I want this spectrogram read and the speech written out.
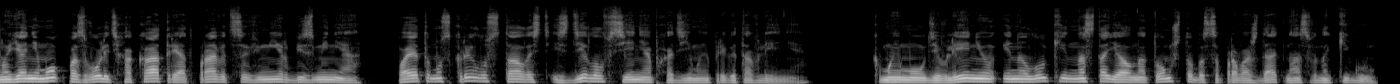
Но я не мог позволить Хакатре отправиться в мир без меня, поэтому скрыл усталость и сделал все необходимые приготовления. К моему удивлению, Инелуки настоял на том, чтобы сопровождать нас в Накигу.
